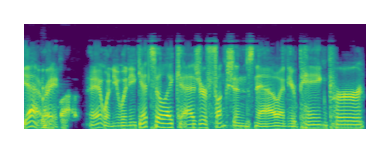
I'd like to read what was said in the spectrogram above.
Yeah, right. Yeah, when you when you get to like Azure Functions now, and you're paying per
